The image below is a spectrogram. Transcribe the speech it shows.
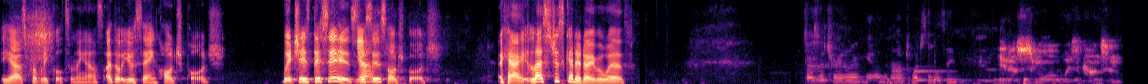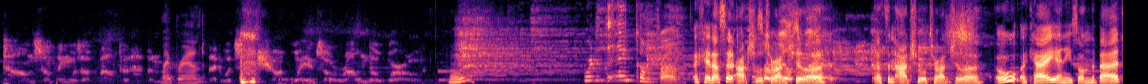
Yeah, it's probably called something else. I thought you were saying hodgepodge, which is this is this is hodgepodge. Okay, let's just get it over with. There's a trailer. Yeah, we don't have to watch the whole thing. In a small Wisconsin town, something was about to happen My brand. that would send shockwaves around the world. Oh. Where did the egg come from? Okay, that's an actual That's tarantula. That's an actual tarantula. Oh, okay, and he's on the bed.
